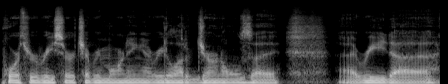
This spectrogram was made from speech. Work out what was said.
pour through research every morning. I read a lot of journals. I, I read, uh,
